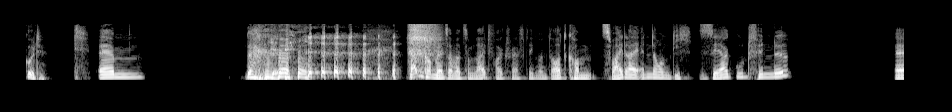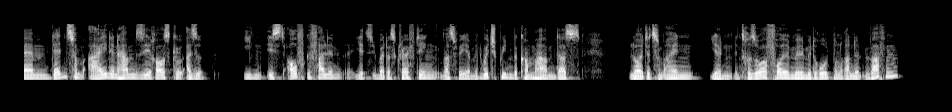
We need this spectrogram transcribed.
Gut. Ähm, Dann kommen wir jetzt aber zum Lightfall Crafting und dort kommen zwei, drei Änderungen, die ich sehr gut finde. Ähm, denn zum einen haben sie rausge... Also ihnen ist aufgefallen, jetzt über das Crafting, was wir ja mit Witchqueen bekommen haben, dass Leute zum einen ihren Tresor vollmüllen mit rot umrandeten Waffen.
